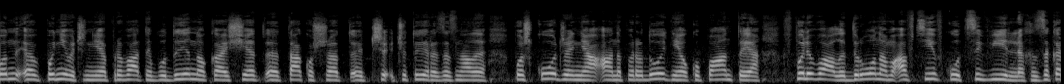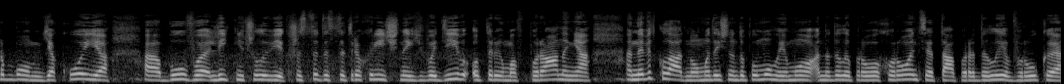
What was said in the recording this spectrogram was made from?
Е, Понівечені приватний будинок. Ще е, також е, чотири зазнали пошкодження. А напередодні окупанти вполювали дроном автівку цивільних за кермом якої був літній чоловік. 63-річний водій отримав поранення. Невідкладну медичну допомогу йому надали правоохоронці та передали в руки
